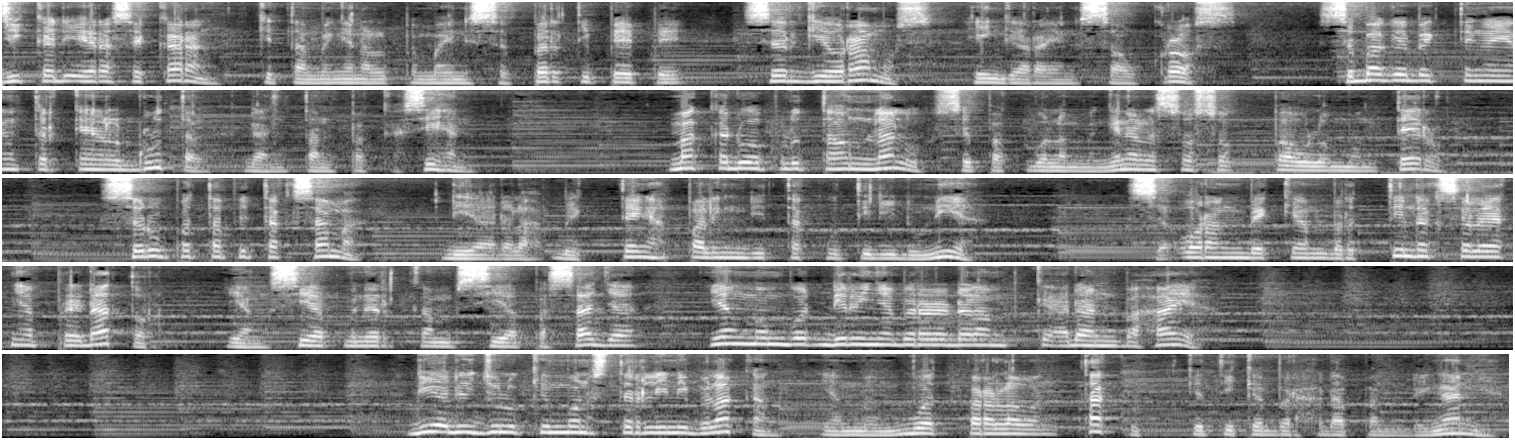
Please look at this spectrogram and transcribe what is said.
Jika di era sekarang kita mengenal pemain seperti Pepe, Sergio Ramos, hingga Ryan Shawcross sebagai bek tengah yang terkenal brutal dan tanpa kasihan, maka 20 tahun lalu sepak bola mengenal sosok Paulo Montero. Serupa tapi tak sama, dia adalah bek tengah paling ditakuti di dunia. Seorang bek yang bertindak selayaknya predator yang siap menerkam siapa saja yang membuat dirinya berada dalam keadaan bahaya. Dia dijuluki monster lini belakang yang membuat para lawan takut ketika berhadapan dengannya.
